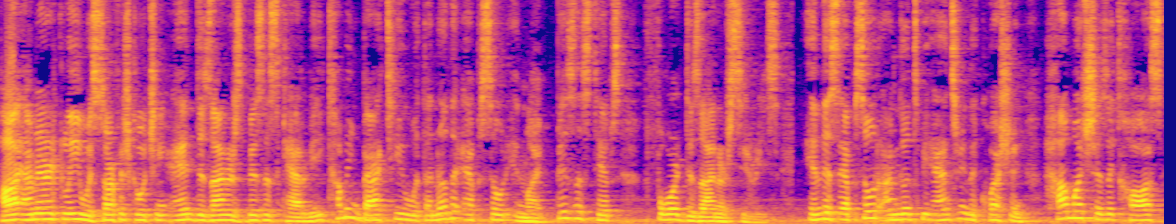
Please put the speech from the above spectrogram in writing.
Hi, I'm Eric Lee with Starfish Coaching and Designers Business Academy, coming back to you with another episode in my Business Tips for Designers series. In this episode, I'm going to be answering the question How much does it cost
